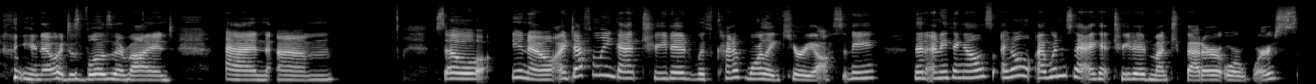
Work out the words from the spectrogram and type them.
you know, it just blows their mind. And um, so, you know, I definitely get treated with kind of more like curiosity than anything else. I don't, I wouldn't say I get treated much better or worse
